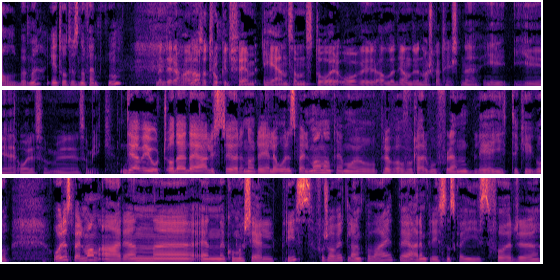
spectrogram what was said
albumet i 2015. Men dere har Nå- altså trukket frem én som står over alle de andre norske artistene i, i året som, som gikk. Det har vi gjort, og det er det jeg har lyst til å gjøre når det gjelder Årets Spellemann. At jeg må jo prøve å forklare hvorfor den ble gitt til Kygo. Årets Spellemann er en, eh, en kommersiell pris, for så vidt, langt på vei. Det er en pris som skal gis for eh,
